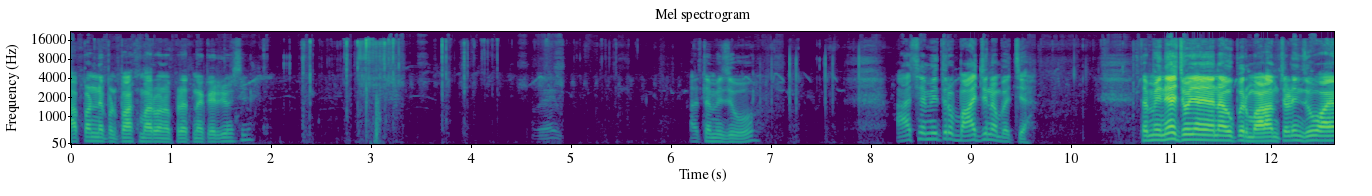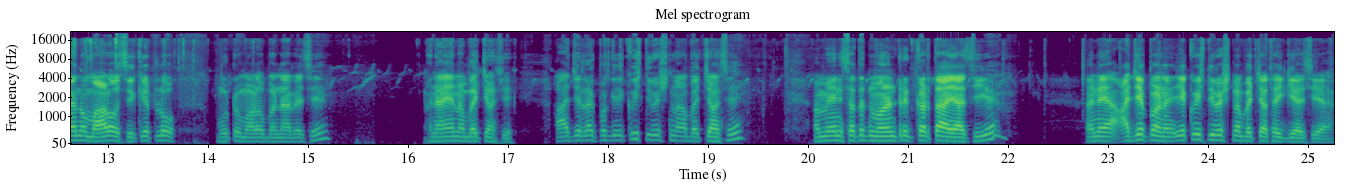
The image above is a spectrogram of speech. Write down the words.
આપણને પણ પાંખ મારવાનો પ્રયત્ન કરી રહ્યો છે. આ તમે જુઓ. આ છે મિત્રો બાજના બચ્ચા તમે ને જોયા એના ઉપર માળામાં ચડીને જુઓ એનો માળો છે, કેટલો મોટો માળો બનાવે છે. અને આ એના બચ્ચા છે. આજે લગભગ એકવીસ દિવસના બચ્ચા છે. અમે એની સતત મોનિટરિંગ કરતા આવ્યા છીએ. અને આજે પણ એકવીસ દિવસના બચ્ચા થઈ ગયા છે આ.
